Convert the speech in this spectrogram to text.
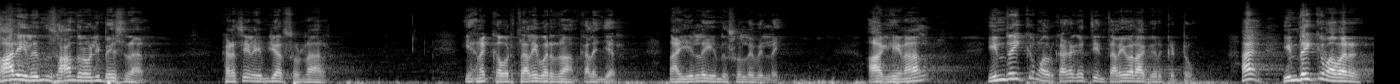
காலையிலேருந்து சாயந்தரம் வரையும் பேசினார் கடைசியில் எம்ஜிஆர் சொன்னார் எனக்கு அவர் தலைவர் தான் கலைஞர். நான் இல்லை என்று சொல்லவில்லை. ஆகையினால் இன்றைக்கும் அவர் கழகத்தின் தலைவராக இருக்கட்டும். ஆ, இன்றைக்கும் அவர்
